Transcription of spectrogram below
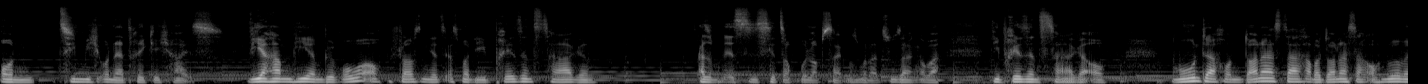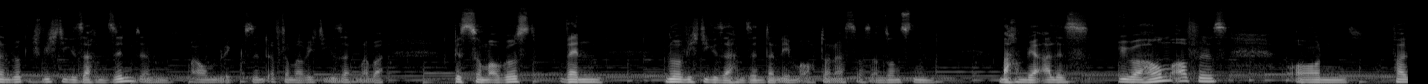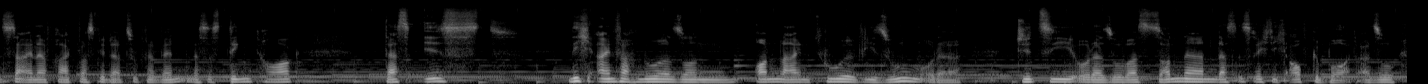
und ziemlich unerträglich heiß. Wir haben hier im Büro auch beschlossen, jetzt erstmal die Präsenztage also es ist jetzt auch Urlaubszeit, muss man dazu sagen, aber die Präsenztage auf Montag und Donnerstag, aber Donnerstag auch nur, wenn wirklich wichtige Sachen sind. Im Augenblick sind öfter mal wichtige Sachen, aber bis zum August, wenn nur wichtige Sachen sind, dann eben auch Donnerstags. Ansonsten machen wir alles über Homeoffice und falls da einer fragt, was wir dazu verwenden, das ist Ding Talk. Das ist nicht einfach nur so ein Online-Tool wie Zoom oder Jitsi oder sowas, sondern das ist richtig aufgebohrt. Also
